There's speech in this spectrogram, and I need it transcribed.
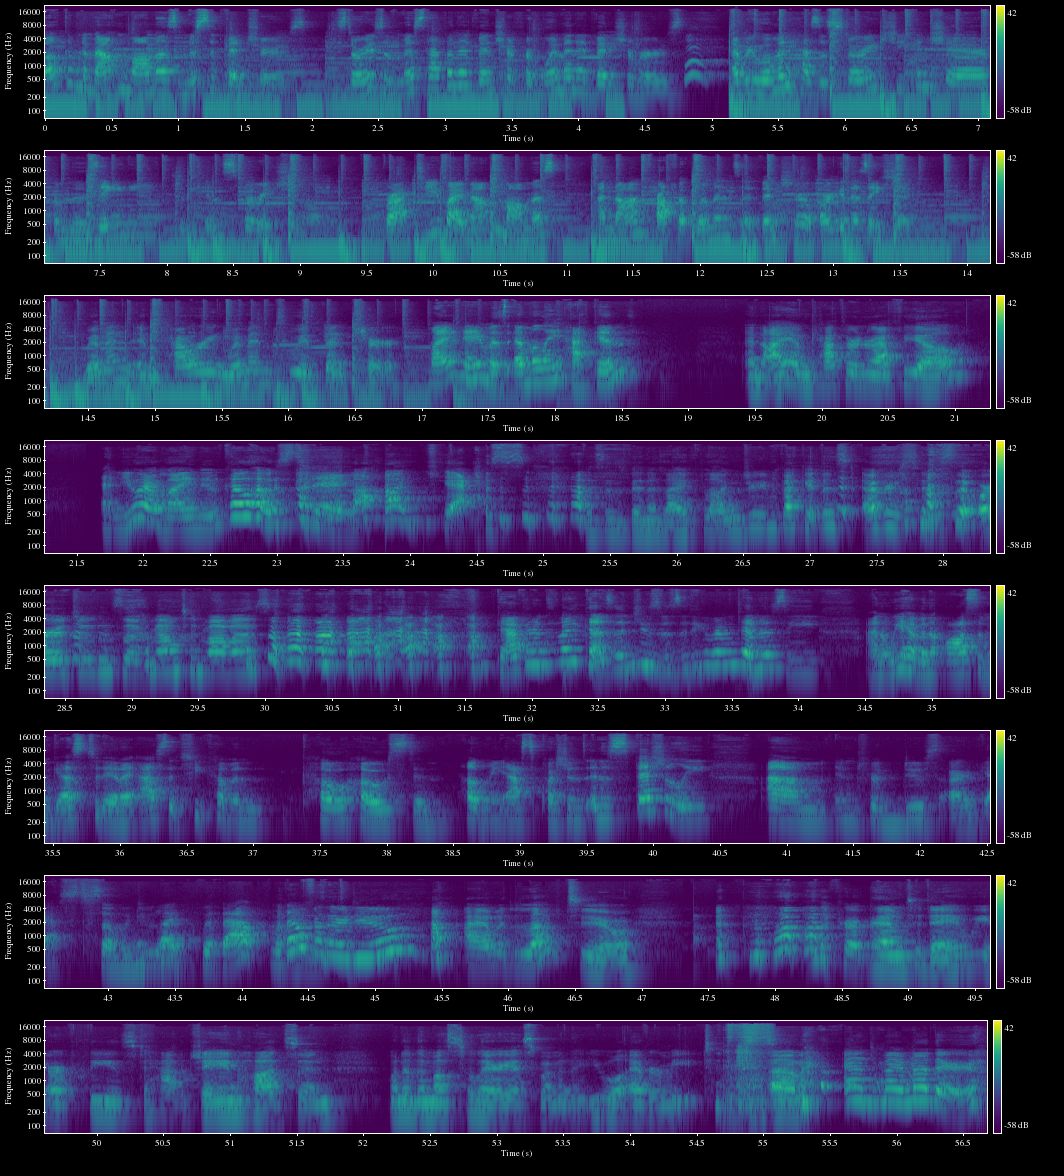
Welcome to Mountain Mama's Misadventures. Stories of mishap and adventure from women adventurers. Every woman has a story she can share from the zany to the inspirational. Brought to you by Mountain Mamas, a nonprofit women's adventure organization. Women empowering women to adventure. My name is Emily Hacken. And I am Catherine Raphael. And you are my new co-host today. yes. this has been a lifelong dream bucket list ever since the origins of Mountain Mamas. Catherine's my cousin. She's visiting from Tennessee. And we have an awesome guest today. And I asked that she come and co-host and help me ask questions and especially um, introduce our guest. So would you like with that? Without further ado, I would love to. On the program today, we are pleased to have Jane Hodson, one of the most hilarious women that you will ever meet, um, and my mother.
